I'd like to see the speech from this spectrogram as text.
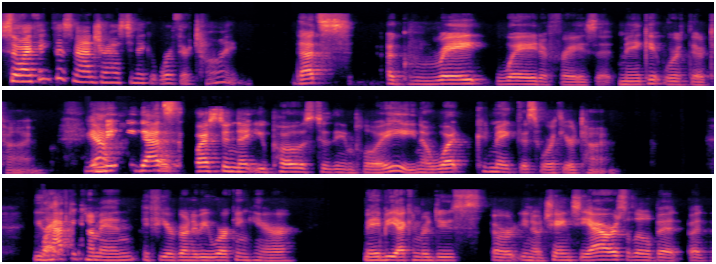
So i think this manager has to make it worth their time. That's a great way to phrase it. Make it worth their time yeah. And maybe that's the question that you pose to the employee. You know, what could make this worth your time? You right. have to come in if you're going to be working here. Maybe I can reduce or, you know, change the hours a little bit, but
